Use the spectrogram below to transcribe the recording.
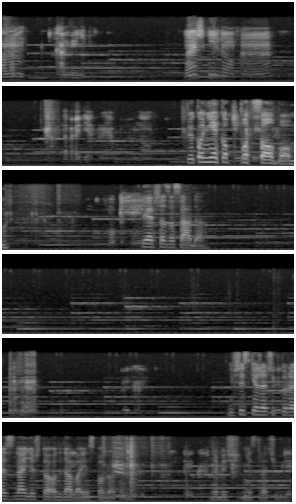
O, mam kamień. Masz kilo, hmm? Dawaj diabeł, no. Tylko nie kop Dziękuję. pod sobą. Okej. Pierwsza zasada. I wszystkie rzeczy, które znajdziesz, to oddawaj je z powrotem. Żebyś nie stracił. pyk.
